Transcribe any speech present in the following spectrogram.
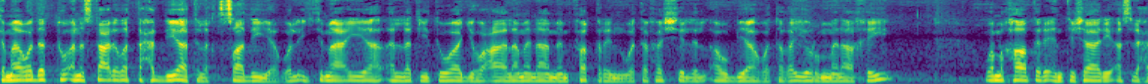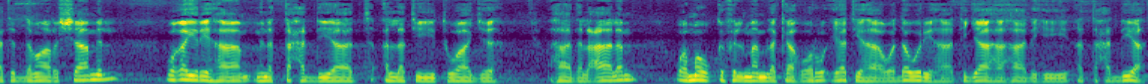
كما وددت أن استعرض التحديات الاقتصادية والاجتماعية التي تواجه عالمنا من فقر وتفشي للاوبئه وتغير مناخي ومخاطر انتشار أسلحة الدمار الشامل وغيرها من التحديات التي تواجه هذا العالم وموقف المملكة ورؤيتها ودورها تجاه هذه التحديات.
